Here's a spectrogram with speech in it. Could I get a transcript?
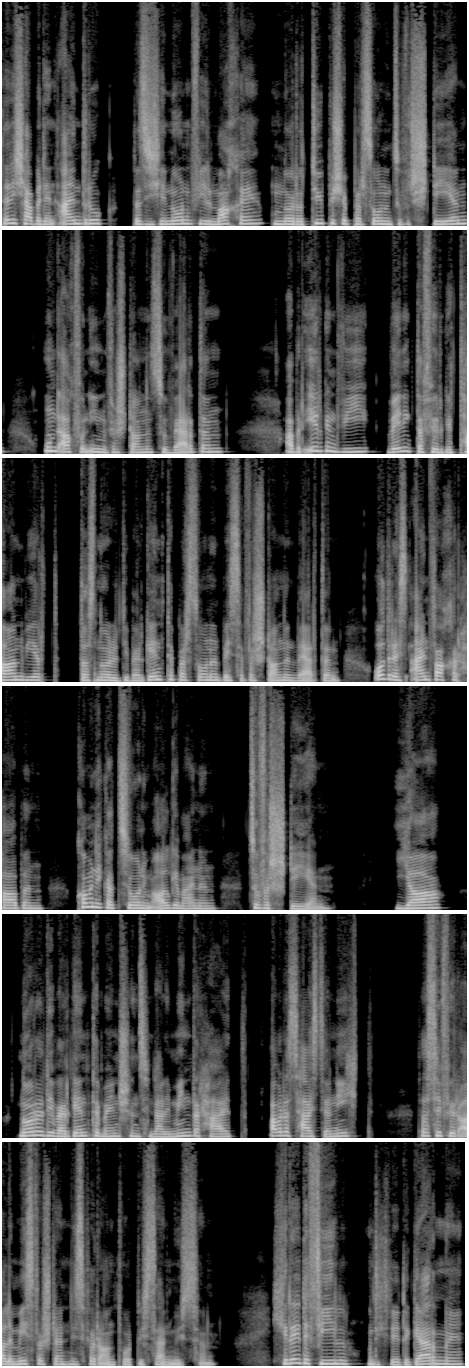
Denn ich habe den Eindruck, dass ich enorm viel mache, um neurotypische Personen zu verstehen und auch von ihnen verstanden zu werden, aber irgendwie wenig dafür getan wird, dass neurodivergente Personen besser verstanden werden oder es einfacher haben, Kommunikation im Allgemeinen zu verstehen. Ja, neurodivergente Menschen sind eine Minderheit, aber das heißt ja nicht, dass sie für alle Missverständnisse verantwortlich sein müssen. Ich rede viel und ich rede gerne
